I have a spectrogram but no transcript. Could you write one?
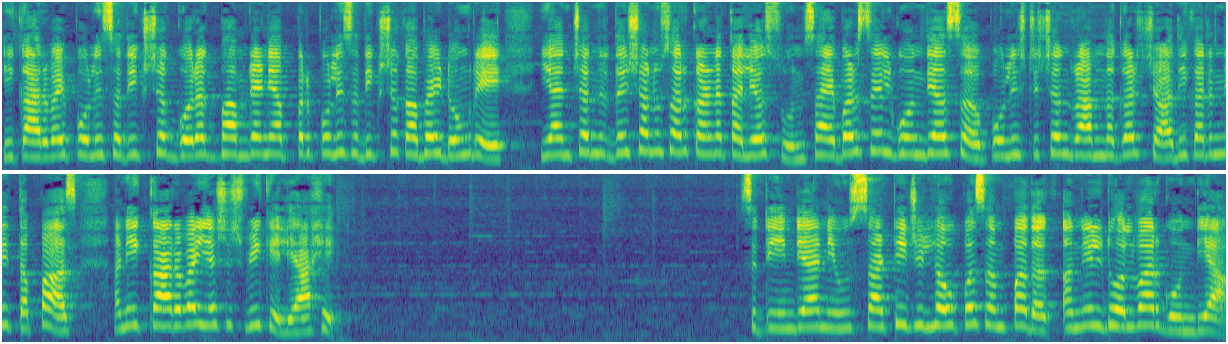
ही कारवाई पोलीस अधीक्षक गोरख भामरे आणि अप्पर पोलीस अधीक्षक अभय डोंगरे यांच्या निर्देशानुसार करण्यात आली असून सायबर सेल गोंदियासह पोलीस स्टेशन रामनगरच्या अधिकाऱ्यांनी तपास आणि कारवाई यशस्वी केली आहे. सिटी इंडिया न्यूजसाठी जिल्हा उपसंपादक अनिल ढोलवार गोंदिया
